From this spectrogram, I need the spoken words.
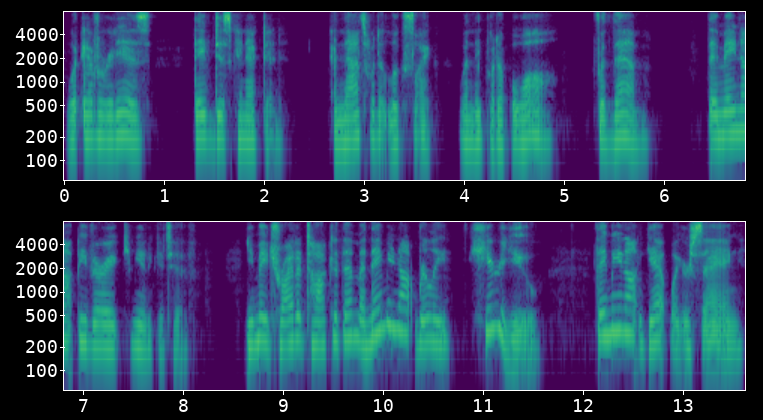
whatever it is, they've disconnected. And that's what it looks like when they put up a wall for them. They may not be very communicative. You may try to talk to them and they may not really hear you. They may not get what you're saying.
